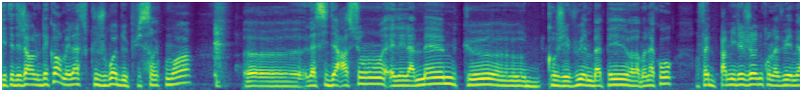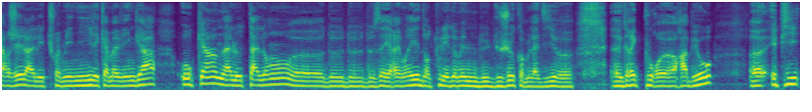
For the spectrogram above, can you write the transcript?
était déjà dans le décor, mais là, ce que je vois depuis cinq mois, euh, la sidération, elle est la même que euh, quand j'ai vu Mbappé euh, à Monaco. En fait, parmi les jeunes qu'on a vu émerger, là, les Chouameni, les Kamavinga, aucun n'a le talent de, de, Zaire dans tous les domaines du, jeu, comme l'a dit Greg pour Rabiot. Et puis,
